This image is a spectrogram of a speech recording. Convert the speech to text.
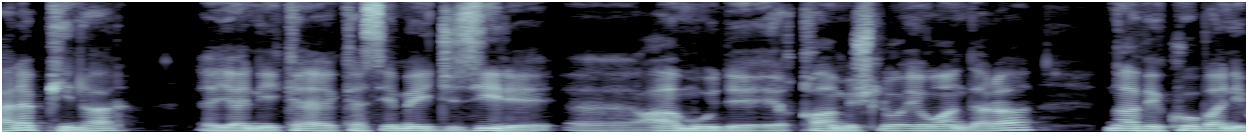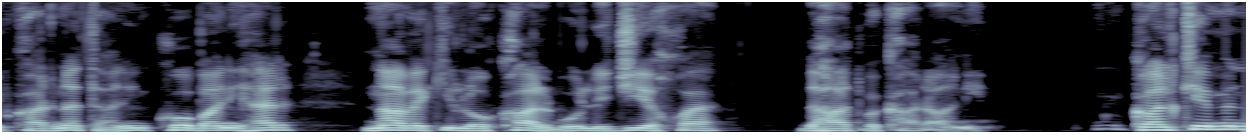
عرە پینار ینی کەسێمەی جززیرێ ئامودێ قامشلۆ ئێوان دەرا ناوێ کۆبانی بکار نەتانین کۆبانی هەر ناوێکی لۆکال بوو لە جیە خوێ دەهات بەکارانین کالکێ من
